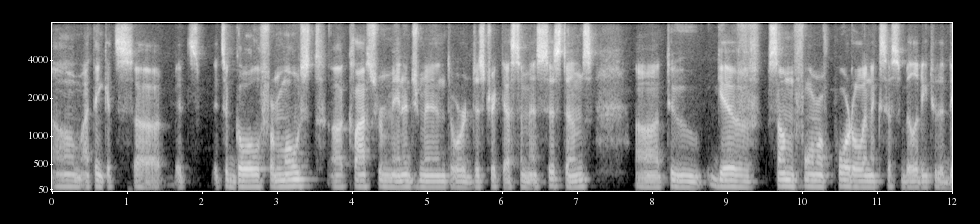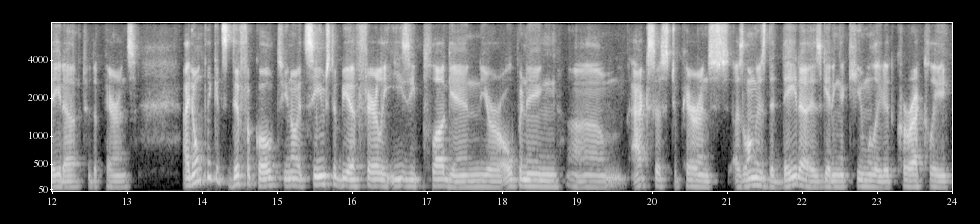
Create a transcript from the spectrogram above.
Um, I think it's uh, it's it's a goal for most uh, classroom management or district SMS systems uh, to give some form of portal and accessibility to the data to the parents. I don't think it's difficult. You know, it seems to be a fairly easy plug-in. You're opening um, access to parents as long as the data is getting accumulated correctly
